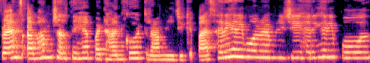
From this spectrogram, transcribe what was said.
फ्रेंड्स अब हम चलते हैं पठानकोट रामनी जी के पास। हरी हरी बोल, रामनी जी। हरी हरी बोल।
